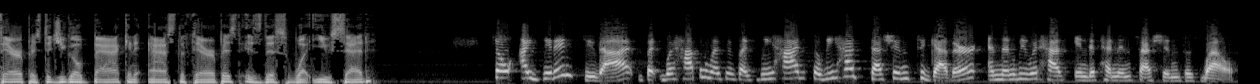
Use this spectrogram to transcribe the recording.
therapist? Did you go back and ask the therapist, "Is this what you said?" So I didn't do that, but what happened was is like we had so we had sessions together, and then we would have independent sessions as well.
